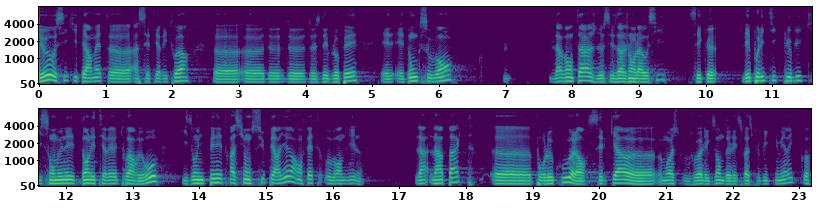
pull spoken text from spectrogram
eux aussi qui permettent euh, à ces territoires euh, de, se développer. Et, donc souvent, l'avantage de ces agents-là aussi, c'est que les politiques publiques qui sont menées dans les territoires ruraux, ils ont une pénétration supérieure en fait aux grandes villes. L'impact, pour le coup, alors c'est le cas, moi je vois l'exemple de l'espace public numérique, quoi,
